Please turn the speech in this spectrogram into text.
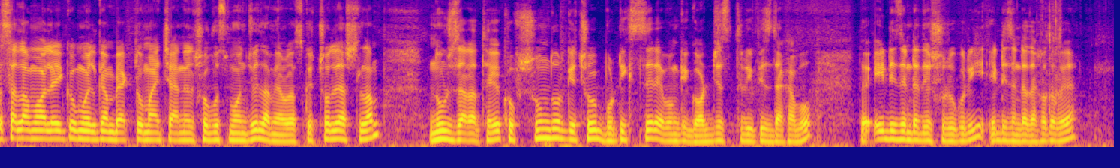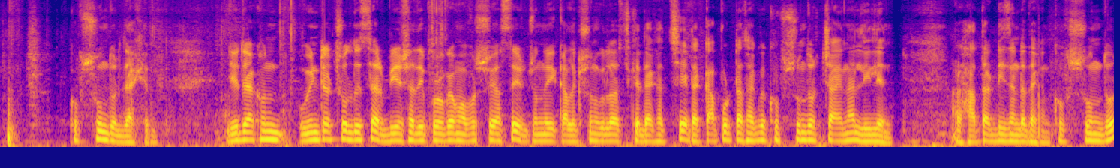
আসসালামু আলাইকুম, welcome back to my channel Sabuj Manjul. আমি আবার আজকে চলে আসলাম নূরজারা থেকে খুব সুন্দর কিছু বুটিক্সের এবং কি গর্জেস থ্রি পিস দেখাবো। তো এই ডিজাইনটা দিয়ে শুরু করি। এই ডিজাইনটা দেখো তো ভাইয়া, খুব সুন্দর দেখেন। যেহেতু এখন উইন্টার চলতেছে আর বিয়ে শাদী প্রোগ্রাম অবশ্যই আছে, এর জন্য এই কালেকশনগুলো আজকে দেখাচ্ছি। এটা কাপড়টা থাকবে খুব সুন্দর চায়না লিলেন আর হাতার ডিজাইনটা দেখেন, খুব সুন্দর।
